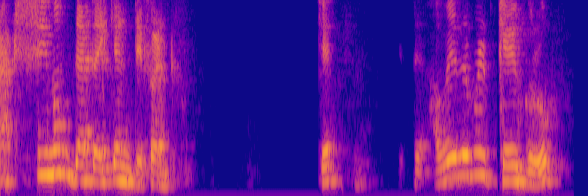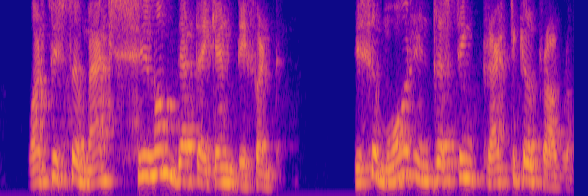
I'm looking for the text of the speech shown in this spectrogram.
maximum that I can defend? Okay, the available k group, what is the maximum that I can defend? This is a more interesting practical problem.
